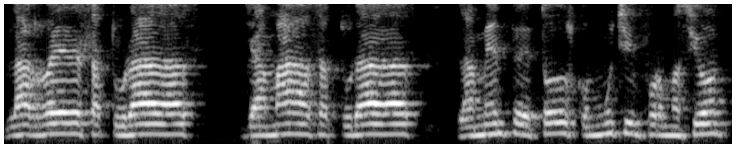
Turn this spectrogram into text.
las redes saturadas, llamadas saturadas, la mente de todos con mucha información.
